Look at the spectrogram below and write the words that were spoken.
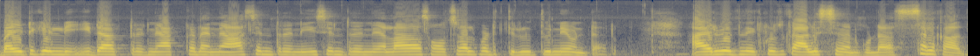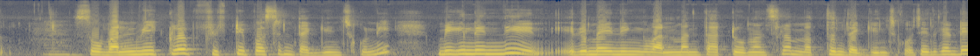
బయటికి వెళ్ళి ఈ డాక్టర్ అని అక్కడని ఆ సెంటర్ అని ఈ సెంటర్ అని ఎలా సంవత్సరాల పాటు తిరుగుతూనే ఉంటారు. ఆయుర్వేదం ఎక్కువ ఆలస్యం అనుకుంటారు అస్సలు కాదు. సో వన్ వీక్లో ఫిఫ్టీ పర్సెంట్ తగ్గించుకుని మిగిలింది remaining one month or two మంత్స్లో మొత్తం తగ్గించుకోవచ్చు. ఎందుకంటే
